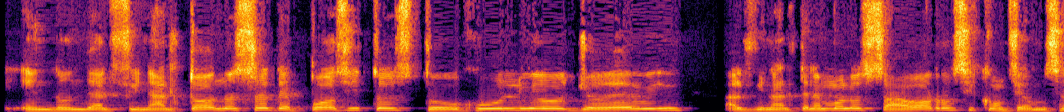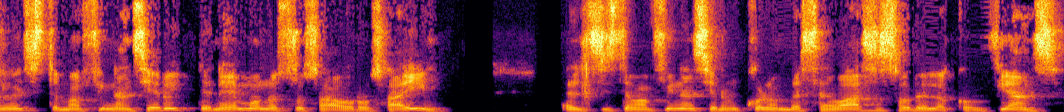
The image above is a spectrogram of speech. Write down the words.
en donde al final todos nuestros depósitos, tú Julio, yo Devin, al final tenemos los ahorros y confiamos en el sistema financiero y tenemos nuestros ahorros ahí. El sistema financiero en Colombia se basa sobre la confianza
